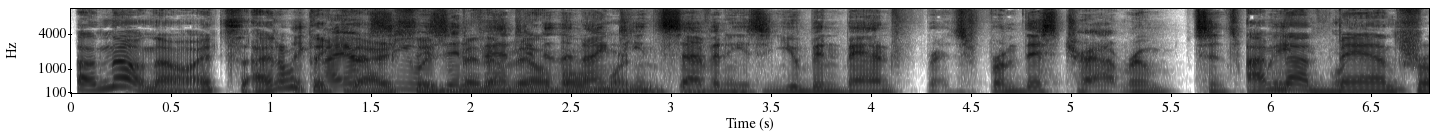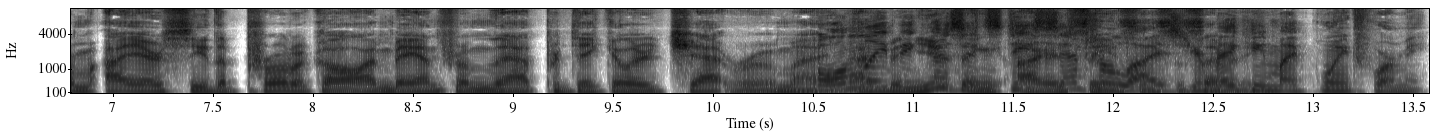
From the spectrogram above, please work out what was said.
Uh, no, no, it's I don't Like think IRC IRC was invented in the available. more than- 1970s, and you've been banned from this chat room since. I'm not banned from IRC the protocol. I'm banned from that particular chat room. I, Only I've been because using it's decentralized. You're 70s. making my point for me.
